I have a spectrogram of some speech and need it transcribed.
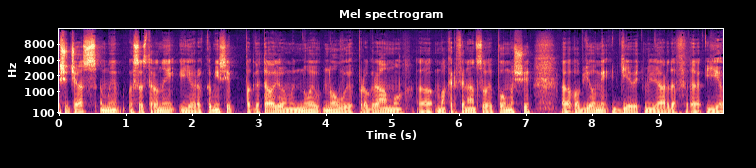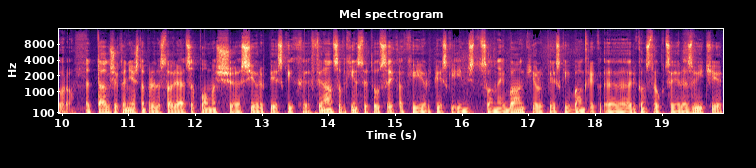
Сейчас мы со стороны Еврокомиссии подготавливаем новую программу макрофинансовой помощи в объеме 9 миллиардов евро. Также, конечно, предоставляется помощь с европейских финансовых институций, как и Европейский инвестиционный банк, банк, Европейский банк э, реконструкции и развития,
